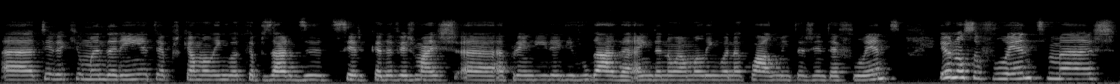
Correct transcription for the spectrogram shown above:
uh, ter aqui o mandarim, até porque é uma língua que, apesar de, de ser cada vez mais uh, aprendida e divulgada, ainda não é uma língua na qual muita gente é fluente. Eu não sou fluente, mas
